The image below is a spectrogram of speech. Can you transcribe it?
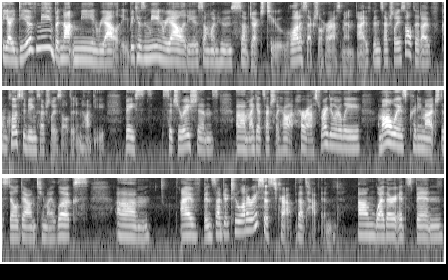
the idea of me, but not me in reality. Because me in reality is someone who's subject to a lot of sexual harassment. I've been sexually assaulted. I've come close to being sexually assaulted in hockey based situations. Um, I get sexually har- harassed regularly. I'm always pretty much distilled down to my looks. Um, I've been subject to a lot of racist crap that's happened. Um, whether it's been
